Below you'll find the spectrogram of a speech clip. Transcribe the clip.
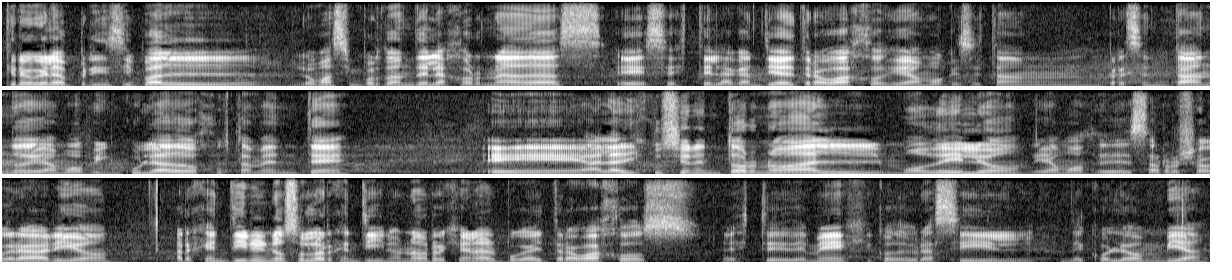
Creo que la principal, lo más importante de las jornadas es este, la cantidad de trabajos digamos, que se están presentando, digamos, vinculados justamente eh, a la discusión en torno al modelo digamos, de desarrollo agrario argentino y no solo argentino, ¿no? regional, porque hay trabajos este, de México, de Brasil, de Colombia.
